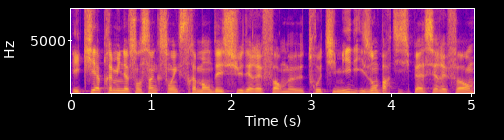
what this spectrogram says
et qui après 1905 sont extrêmement déçus des réformes trop timides. Ils ont participé à ces réformes.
